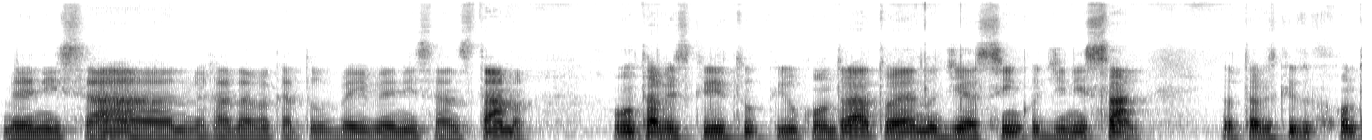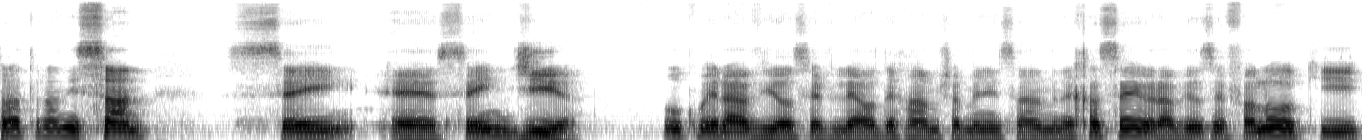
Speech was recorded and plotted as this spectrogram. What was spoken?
Benissan, Hadava Katum Benissan Stama. Um estava escrito que o contrato é no dia 5 de Nissan. Eu estava escrito que o contrato era Nissan, sem, é, sem dia. O que Rav Yosef Leal de Hamsha Benissan Menechasei. O Rav Yosef falou que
